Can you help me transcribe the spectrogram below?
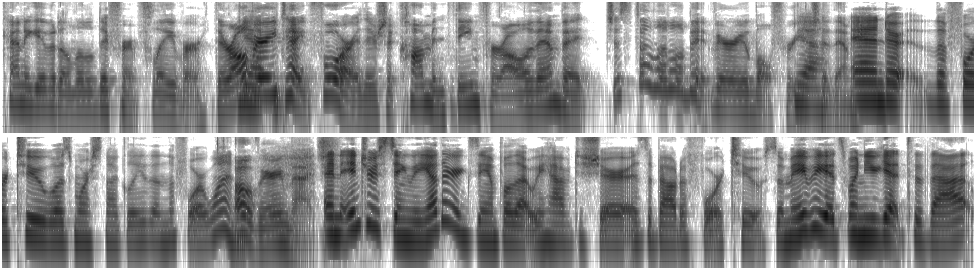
kind of give it a little different flavor. They're all yeah. very type four. There's a common theme for all of them, but just a little bit variable for yeah. each of them. And uh, the four two was more snuggly than the four one. Oh, very much. And interesting, the other example that we have to share is about a four two. So maybe it's when you get to that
